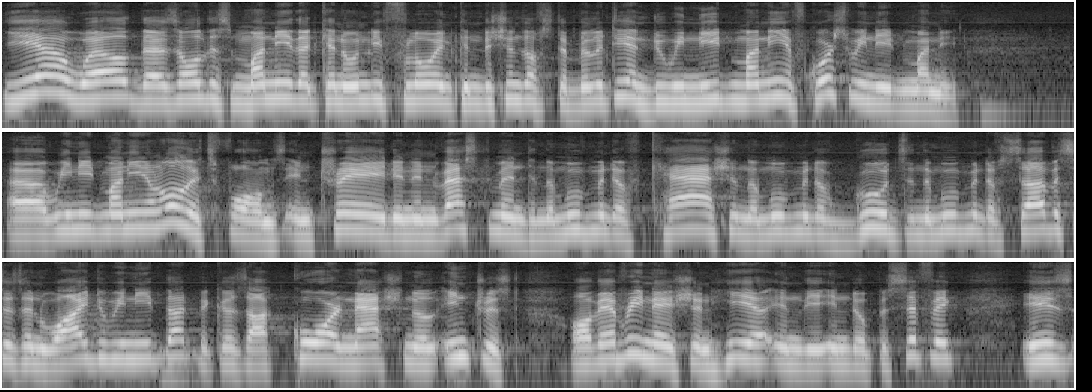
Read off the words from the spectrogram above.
yeah, well, there's all this money that can only flow in conditions of stability, and do we need money? Of course we need money. Uh, we need money in all its forms, in trade, in investment, in the movement of cash, in the movement of goods, in the movement of services. And why do we need that? Because our core national interest of every nation here in the Indo-Pacific is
